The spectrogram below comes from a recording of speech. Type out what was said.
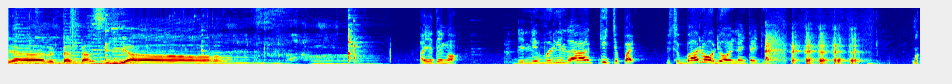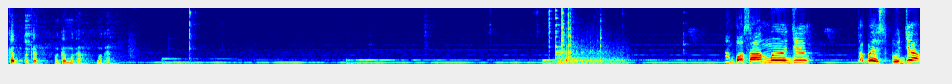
Ya, rendang dah siap. Ayah tengok. Delivery lagi cepat. Yusuf baru order online tadi. Makan, makan, makan, makan, makan. Nampak sama je. Tak payah 10 jam.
